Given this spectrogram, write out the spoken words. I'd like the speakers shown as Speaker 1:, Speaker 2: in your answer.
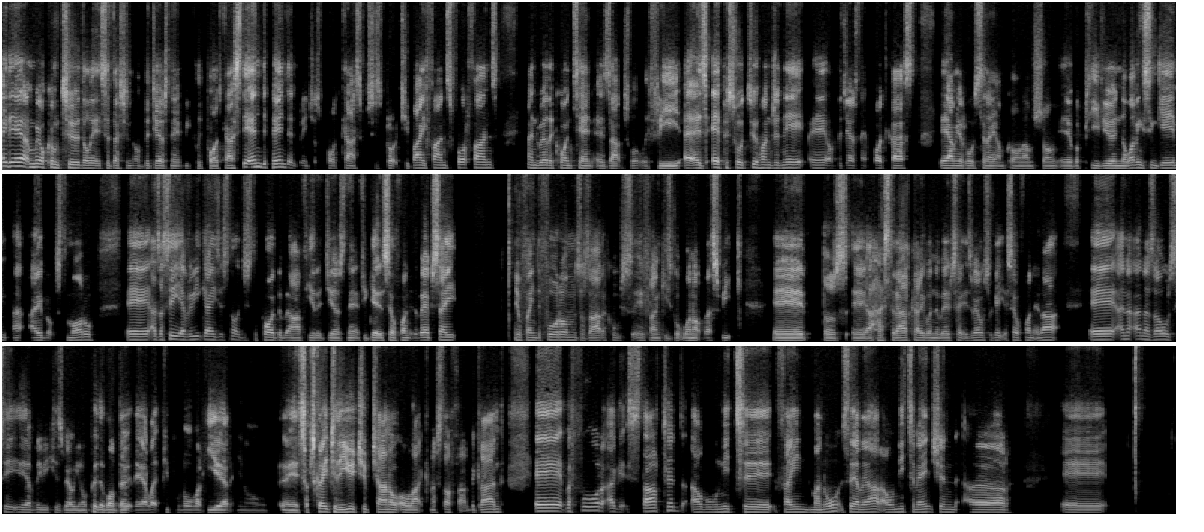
Speaker 1: Hi there, and welcome to the latest edition of the Gersnet Weekly Podcast, the independent Rangers podcast, which is brought to you by fans for fans and where the content is absolutely free. It is episode 208 uh, of the Gersnet podcast. Uh, I'm your host tonight. I'm Colin Armstrong. Uh, we're previewing the Livingston game at Ibrox tomorrow. as I say every week, guys, it's not just the pod that we have here at Gersnet. If you get yourself onto the website, you'll find the forums, there's articles. Frankie's got one up this week. Uh, there's uh, a history archive on the website as well, so get yourself onto that. Uh, and, and as I always say every week as well, you know, put the word out there, let people know we're here, you know, uh, subscribe to the YouTube channel, all that kind of stuff. That'd be grand. Uh, before I get started, I will need to find my notes. There they are. I'll need to mention our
